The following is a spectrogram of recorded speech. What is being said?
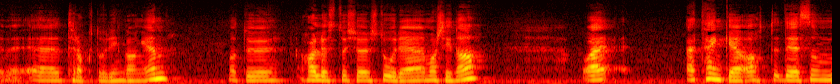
eh, traktorinngangen. At du har lyst til å kjøre store maskiner. Og jeg, jeg tenker at det som,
